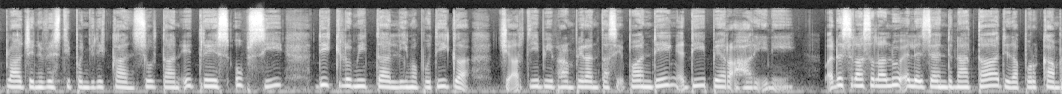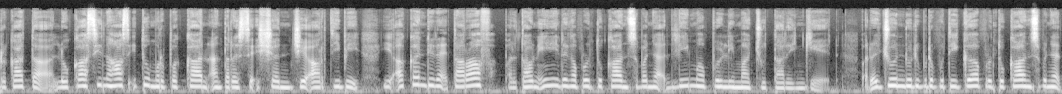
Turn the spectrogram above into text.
pelajar Universiti Pendidikan Sultan Idris UPSI di kilometer 53 GRTB Perampiran Tasik Panding di Perak hari ini. Pada selasa lalu, Alexander Nata dilaporkan berkata lokasi nahas itu merupakan antara seksyen JRTB yang akan dinaik taraf pada tahun ini dengan peruntukan sebanyak 55 juta ringgit. Pada Jun 2023, peruntukan sebanyak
